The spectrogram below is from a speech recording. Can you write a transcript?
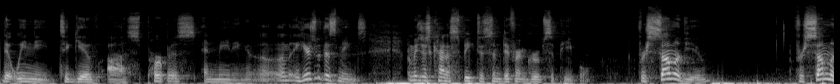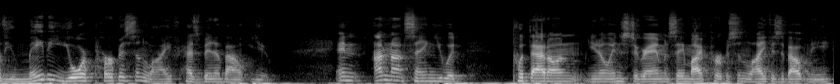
that we need to give us purpose and meaning. Here's what this means. Let me just kind of speak to some different groups of people. For some of you, for some of you, maybe your purpose in life has been about you. And I'm not saying you would put that on, you know, Instagram and say my purpose in life is about me,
